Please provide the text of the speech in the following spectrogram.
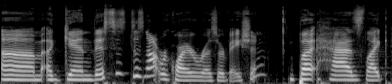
Um, again, this is, does not require a reservation but has like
